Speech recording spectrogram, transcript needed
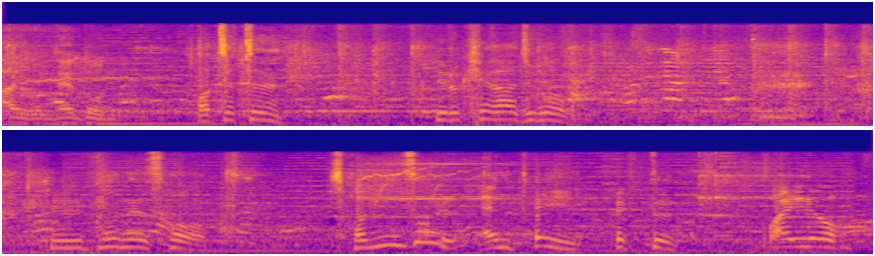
아이고 내 돈. 어쨌든 이렇게 해가지고 일본에서 전설 엔테이 획득 완료.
